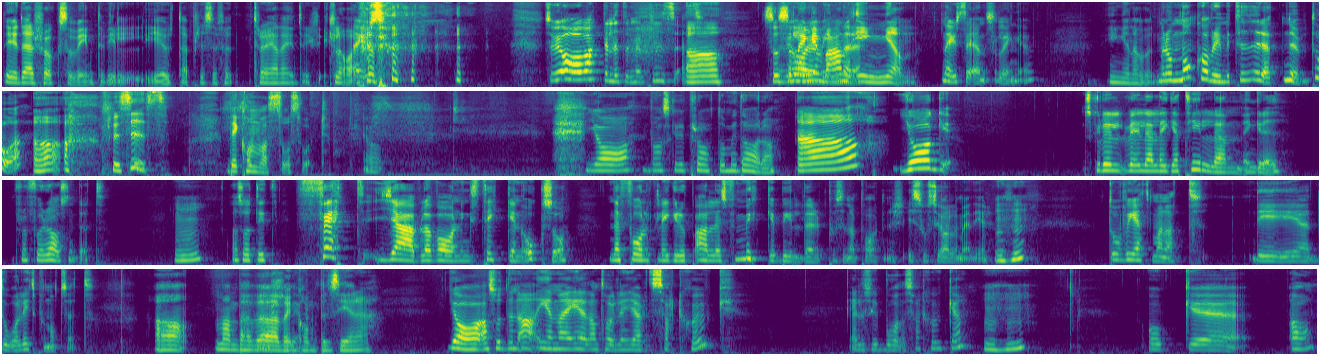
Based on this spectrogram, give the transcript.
Det är därför också vi inte vill ge ut det här priset för tröjan är inte riktigt klar. Nej, så vi avvaktar lite med priset. ja, så så länge vann ingen. Nej, just det, än så länge. Ingen har vunnit. Men om någon kommer in med 10 rätt nu, då? Ja, precis. Det kommer vara så svårt. Ja. Ja, vad ska vi prata om idag då? Ja. Jag skulle vilja lägga till en, en grej från förra avsnittet. Mm. Alltså att det är ett fett jävla varningstecken också när folk lägger upp alldeles för mycket bilder på sina partners i sociala medier. Mhm. Då vet man att det är dåligt på något sätt. Ja, man behöver Varsågod. överkompensera. Ja, alltså den ena är antagligen jävligt svartsjuk. Eller så är båda svartsjuka. Mhm. Och eh, ja,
